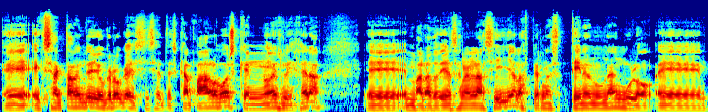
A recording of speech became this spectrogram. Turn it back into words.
Eh, exactamente, yo creo que si se te escapa algo es que no es ligera. Eh, en Sana en la silla las piernas tienen un ángulo eh,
